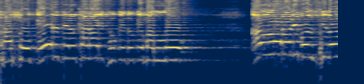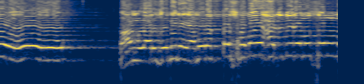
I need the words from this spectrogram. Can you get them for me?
শাসকের জেলখানায় ঢুকে ঢুকে মারল। আল্লাহর অলি বলছিল, বাংলার জমিনে এমন একটা সময় আসবে রে মুসলমান।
